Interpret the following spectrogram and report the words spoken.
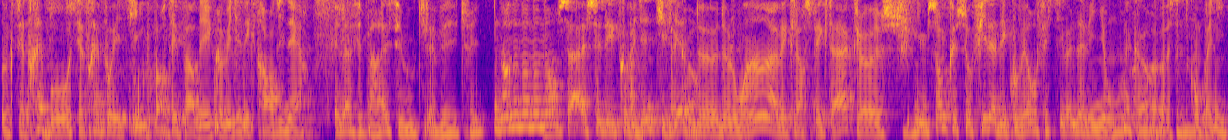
Donc c'est très beau, c'est très poétique, porté par des comédiennes extraordinaires. Et là c'est pareil, c'est vous qui l'avez écrit? Non, non, non, non, non, ça, c'est des comédiennes Ah, qui viennent de, de loin avec leur spectacle. Il me semble que Sophie l'a découvert au Festival d'Avignon, euh, cette compagnie.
